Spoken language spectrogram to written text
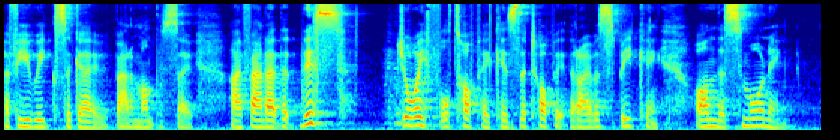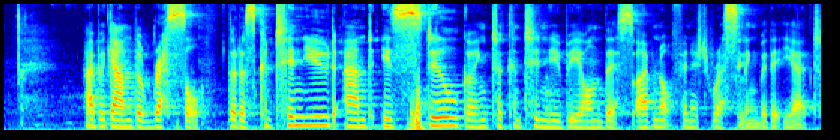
A few weeks ago, about a month or so, I found out that this joyful topic is the topic that I was speaking on this morning. I began the wrestle that has continued and is still going to continue beyond this. I've not finished wrestling with it yet.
